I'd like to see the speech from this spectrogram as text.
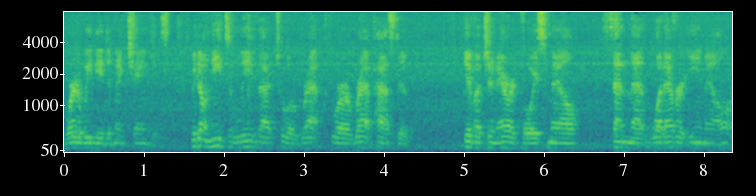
where do we need to make changes. We don't need to leave that to a rep, where a rep has to give a generic voicemail, send that whatever email, or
